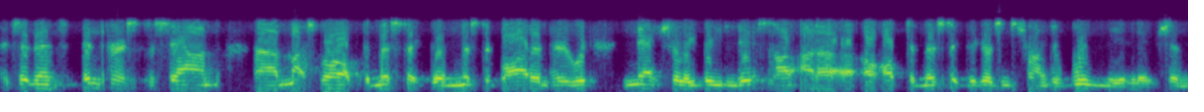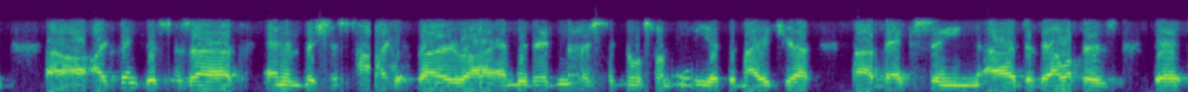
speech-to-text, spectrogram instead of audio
it's in interest to sound uh, much more optimistic than Mr. Biden, who would naturally be less uh, uh, uh, optimistic because he's trying to win the election. Uh, I think this is a, an ambitious target, though, uh, and we've had no signals from any of the major vaccine developers that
